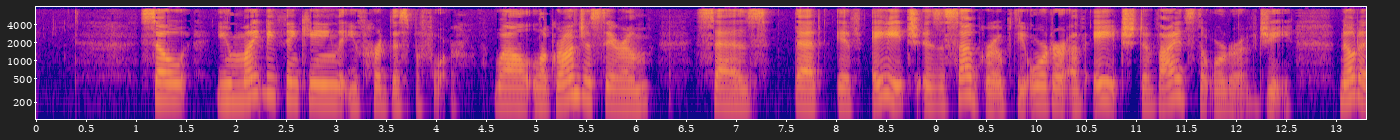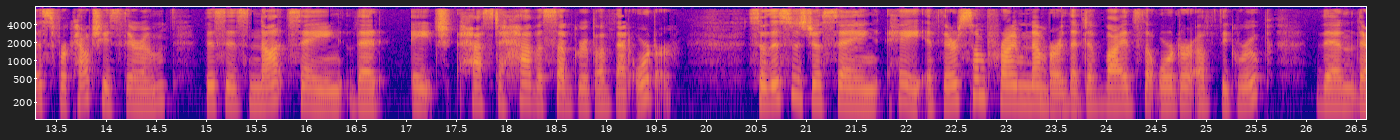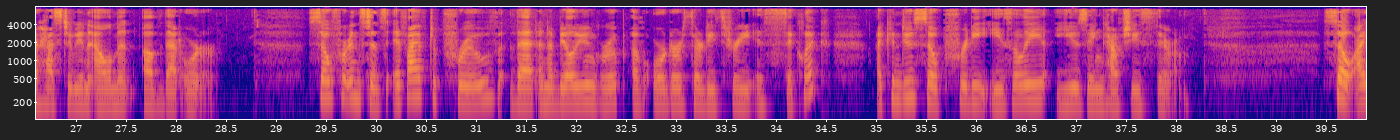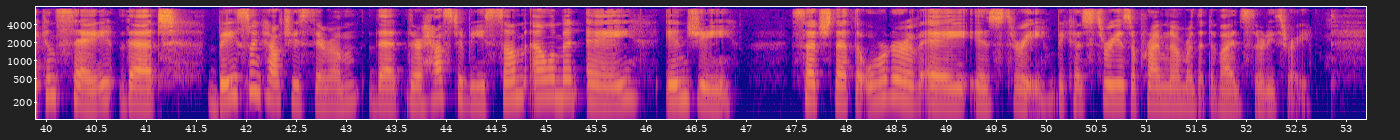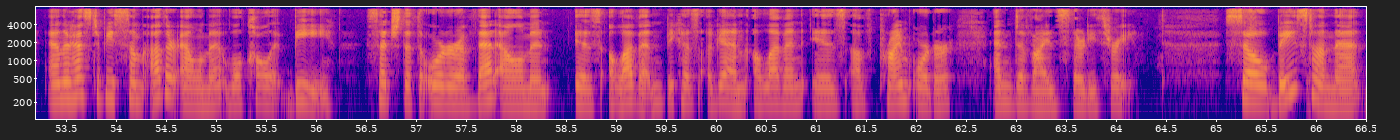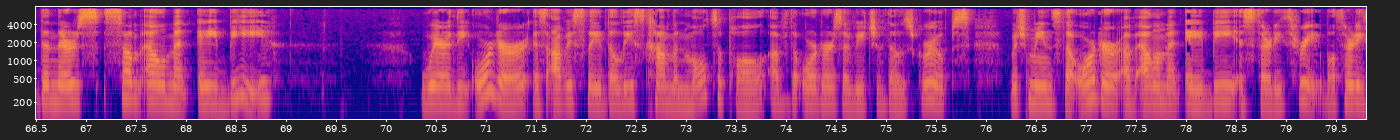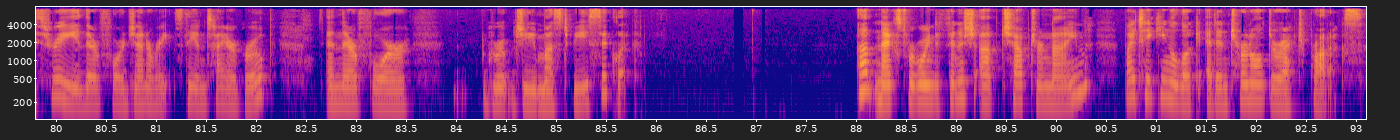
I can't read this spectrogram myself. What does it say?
So you might be thinking that you've heard this before. Well, Lagrange's theorem says that if H is a subgroup, the order of H divides the order of G. Notice for Cauchy's theorem, this is not saying that H has to have a subgroup of that order. So this is just saying, hey, if there's some prime number that divides the order of the group, then there has to be an element of that order. So for instance, if I have to prove that an abelian group of order 33 is cyclic, I can do so pretty easily using Cauchy's theorem. So I can say that based on Cauchy's theorem that there has to be some element A in G such that the order of A is 3, because 3 is a prime number that divides 33. And there has to be some other element, we'll call it B, such that the order of that element is 11, because again, 11 is of prime order and divides 33. So based on that, then there's some element AB where the order is obviously the least common multiple of the orders of each of those groups, which means the order of element AB is 33. Well, 33 therefore generates the entire group, and therefore group G must be cyclic. Up next, we're going to finish up chapter 9 by taking a look at internal direct products.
